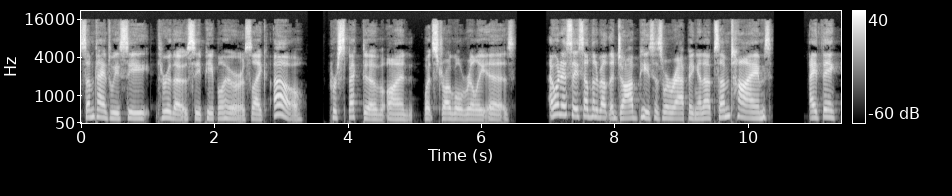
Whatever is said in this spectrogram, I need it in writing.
sometimes we see through those, see people who are like, oh, perspective on what struggle really is. I want to say something about the job piece as we're wrapping it up. Sometimes I think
